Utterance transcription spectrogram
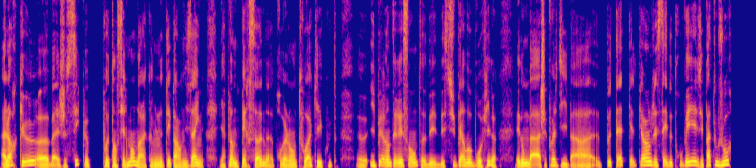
alors que euh, bah, je sais que potentiellement dans la communauté Parlons Design, il y a plein de personnes, euh, probablement toi qui écoutes, euh, hyper intéressantes, des, des super beaux profils. Et donc bah à chaque fois je dis bah peut-être quelqu'un, j'essaye de trouver, j'ai pas toujours,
